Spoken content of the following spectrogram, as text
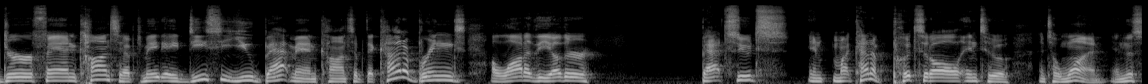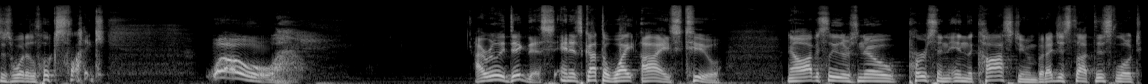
Dur Fan Concept, made a DCU Batman concept that kind of brings a lot of the other bat suits and kind of puts it all into into one. And this is what it looks like. Whoa! I really dig this, and it's got the white eyes too. Now, obviously, there's no person in the costume, but I just thought this looked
